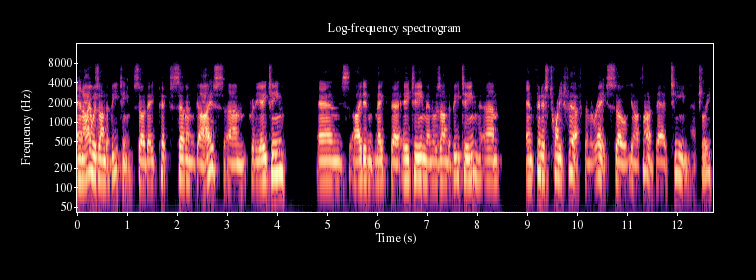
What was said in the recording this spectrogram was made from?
and I was on the B team. So they picked seven guys um, for the A team, and I didn't make the A team and was on the B team um, and finished 25th in the race. So you know it's not a bad team actually.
